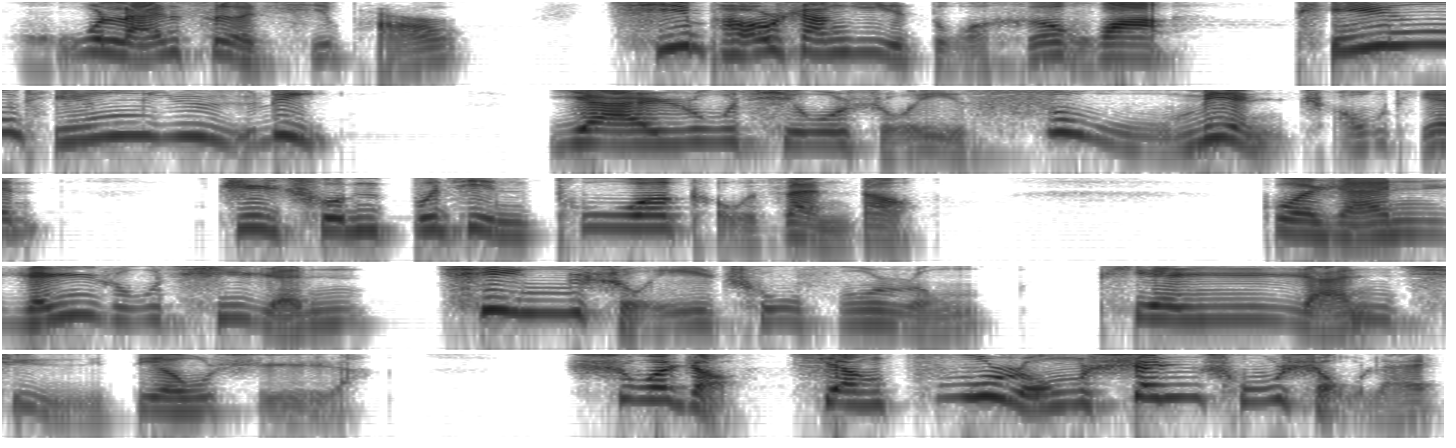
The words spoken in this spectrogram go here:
湖蓝色旗袍。旗袍上一朵荷花，亭亭玉立，眼如秋水，素面朝天。知春不禁脱口赞道：“果然人如其人，清水出芙蓉，天然去雕饰啊！”说着，向芙蓉伸出手来。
